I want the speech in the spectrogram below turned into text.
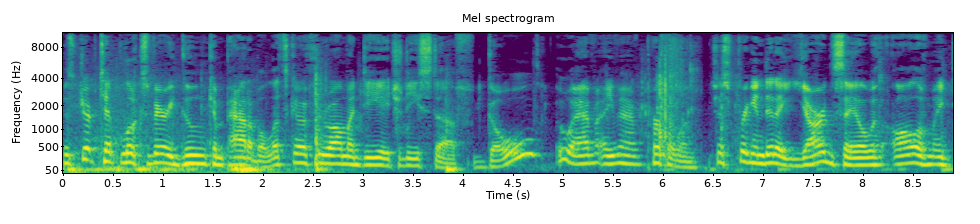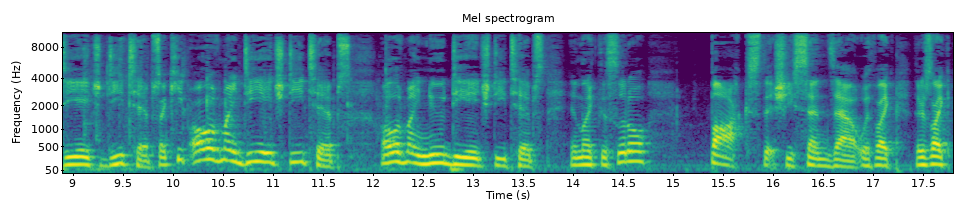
this drip tip looks very goon compatible. Let's go through all my DHD stuff. Gold? Ooh, I, have, I even have a purple one. Just friggin' did a yard sale with all of my DHD tips. I keep all of my DHD tips, all of my new DHD tips in like this little box that she sends out with like, there's like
